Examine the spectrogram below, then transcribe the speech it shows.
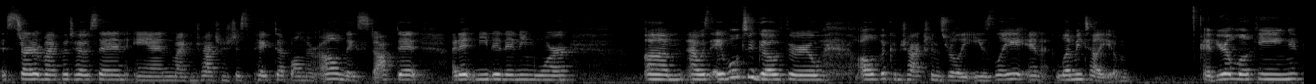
it started my Pitocin, and my contractions just picked up on their own. They stopped it. I didn't need it anymore um, I was able to go through all of the contractions really easily. And let me tell you, if you're looking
